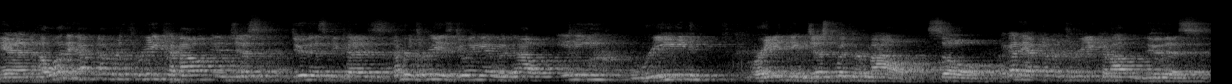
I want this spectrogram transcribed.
And I want to have number three come out and just do this because number three is doing it without any reed or anything, just with her mouth. So I got to have number three come out and do this.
